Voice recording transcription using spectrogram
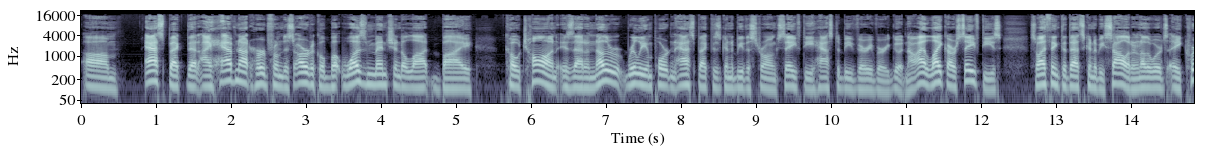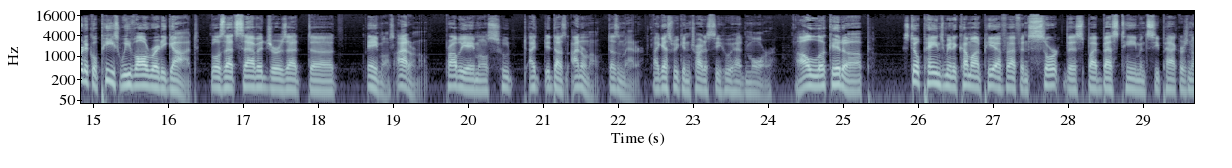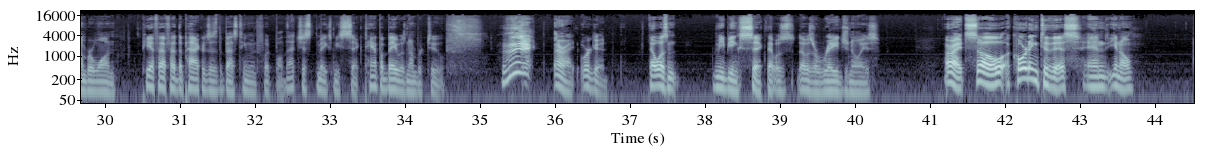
um, aspect that I have not heard from this article, but was mentioned a lot by Coach Hahn is that another really important aspect is going to be the strong safety has to be very, very good. Now, I like our safeties, so I think that that's going to be solid. In other words, a critical piece we've already got. Well, is that Savage or is that uh, Amos? I don't know. Probably Amos. Who? I, it doesn't. I don't know. Doesn't matter. I guess we can try to see who had more. I'll look it up. Still pains me to come on PFF and sort this by best team and see Packers number one. PFF had the Packers as the best team in football. That just makes me sick. Tampa Bay was number two. All right, we're good. That wasn't me being sick. That was that was a rage noise. All right, so according to this, and you know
